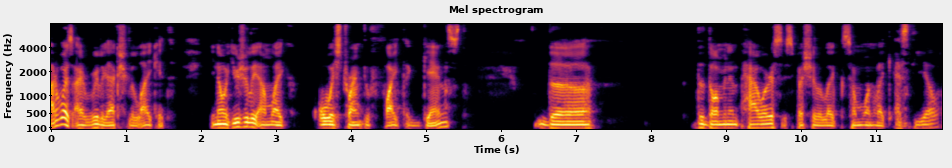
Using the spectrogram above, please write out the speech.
otherwise, I really actually like it. You know, usually I'm like always trying to fight against the the dominant powers, especially like someone like SDL.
